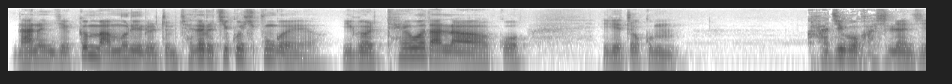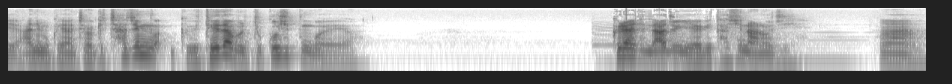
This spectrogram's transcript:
나는 이제 끝 마무리를 좀 제대로 짓고 싶은 거예요. 이걸 태워달라고 이게 조금 가지고 가실런지 아니면 그냥 저기 찾은 그 대답을 듣고 싶은 거예요. 그래야지 나중에 여기 다시는 안 오지. 어.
